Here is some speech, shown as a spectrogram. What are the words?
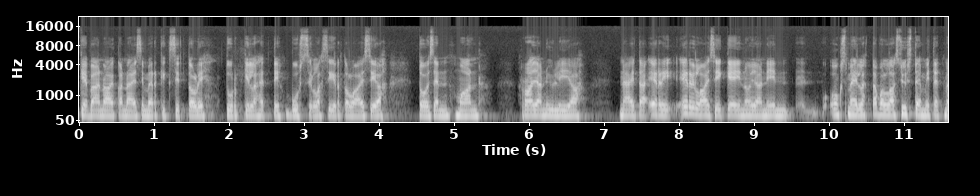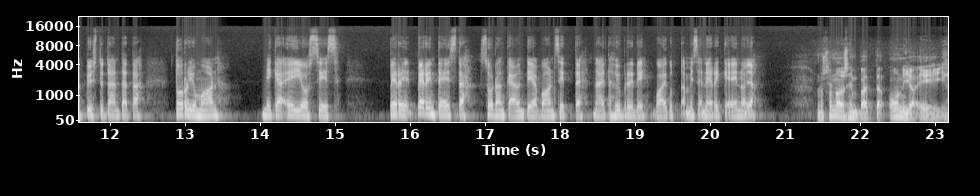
kevään aikana esimerkiksi sitten oli Turkki lähetti bussilla siirtolaisia toisen maan rajan yli ja näitä eri, erilaisia keinoja, niin onko meillä tavallaan systeemit, että me pystytään tätä torjumaan, mikä ei ole siis perinteistä sodankäyntiä, vaan sitten näitä hybridivaikuttamisen eri keinoja – No sanoisinpa, että on ja ei.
